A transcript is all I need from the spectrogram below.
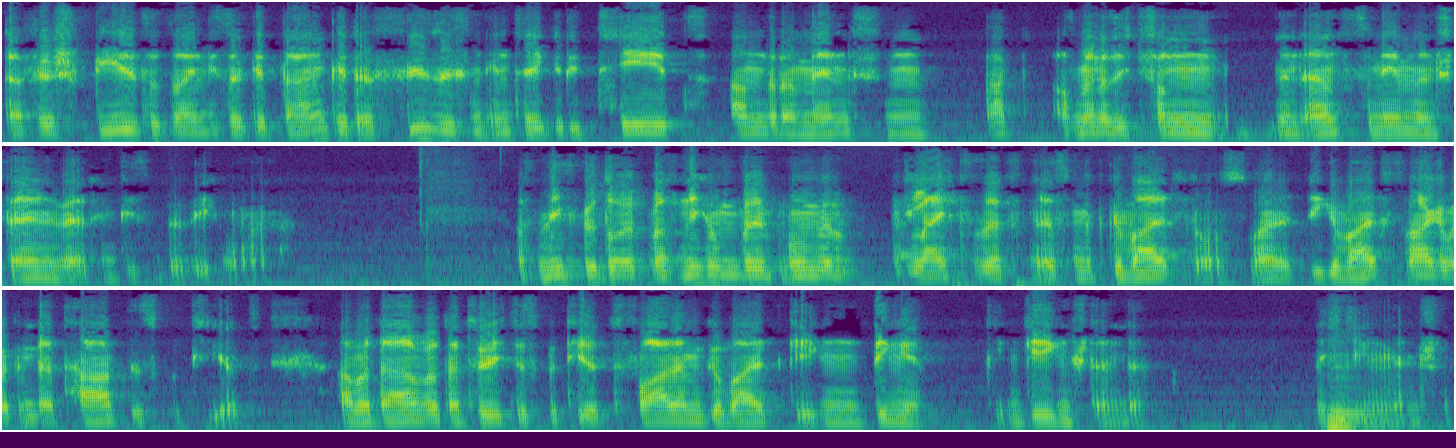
Dafür spielt sozusagen dieser Gedanke der physischen Integrität anderer Menschen, hat aus meiner Sicht schon einen ernstzunehmenden Stellenwert in diesen Bewegungen. Was nicht bedeutet, was nicht unbedingt gleichzusetzen ist mit gewaltlos, weil die Gewaltfrage wird in der Tat diskutiert. Aber da wird natürlich diskutiert vor allem Gewalt gegen Dinge, gegen Gegenstände, nicht mhm. gegen Menschen.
